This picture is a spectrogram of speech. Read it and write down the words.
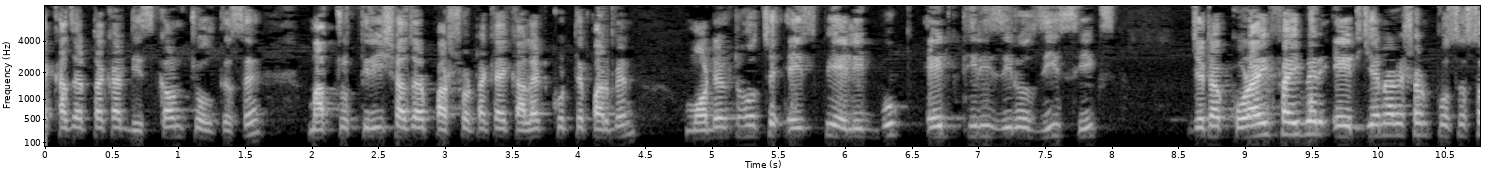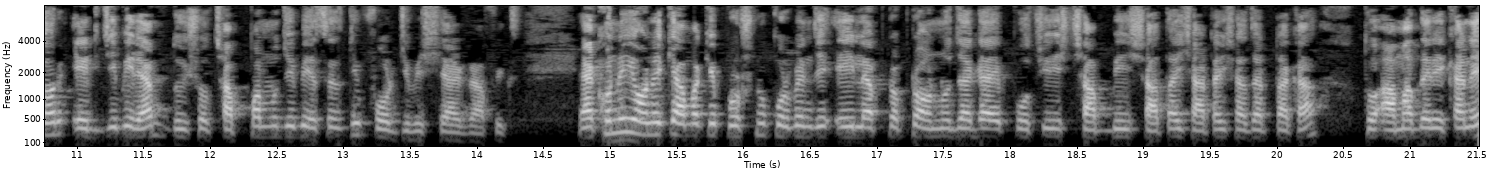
এক হাজার টাকার ডিসকাউন্ট চলতেছে, মাত্র তিরিশ হাজার পাঁচশো টাকায় কালেক্ট করতে পারবেন। মডেলটা হচ্ছে HP EliteBook eight three zero G six যেটা কোরাই ফাইভ এর eighth generation processor eight GB RAM দুইশো ছাপ্পান্ন GB SSD four GB share graphics এখনই অনেকে আমাকে প্রশ্ন করবেন যে এই ল্যাপটপটা অন্য জায়গায় পঁচিশ, ছাব্বিশ, সাতাইশ, আঠাইশ হাজার টাকা? তো আমাদের এখানে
